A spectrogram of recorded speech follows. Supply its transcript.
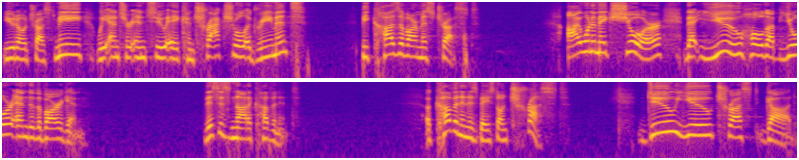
you don't trust me. We enter into a contractual agreement because of our mistrust. I want to make sure that you hold up your end of the bargain. This is not a covenant. A covenant is based on trust. Do you trust God?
